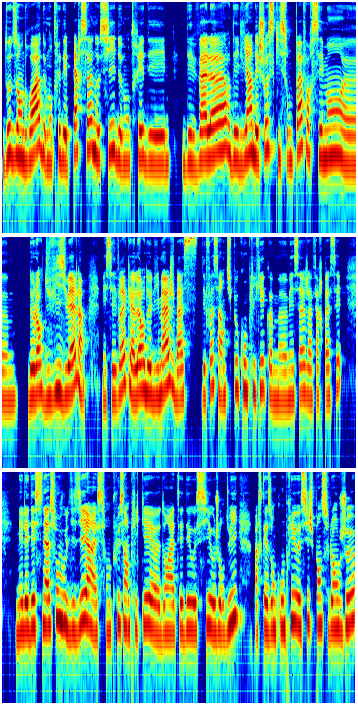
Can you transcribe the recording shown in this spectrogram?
d'autres endroits, de montrer des personnes aussi, de montrer des, des valeurs, des liens, des choses qui sont pas forcément de l'ordre du visuel. Mais c'est vrai qu'à l'heure de l'image, bah, des fois c'est un petit peu compliqué comme message à faire passer. Mais les destinations, vous le disiez, hein, elles sont plus impliquées euh, dans ATD aussi aujourd'hui parce qu'elles ont compris aussi, je pense, l'enjeu.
